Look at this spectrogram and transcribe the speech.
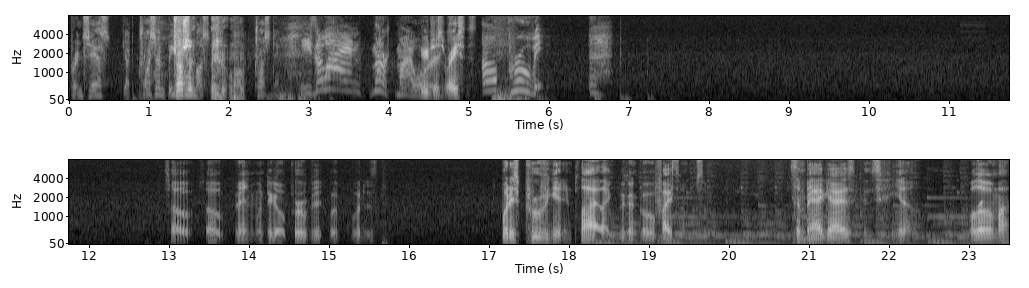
Princess? You trusting people Trusting- must be oh, trusting. He's a lion. Mark my words. You're just racist. I'll prove it! So, so Ven went to go prove it. What, what is, what is proving it imply? Like we're gonna go fight some, some, some bad guys? Cause you know, what level am I?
